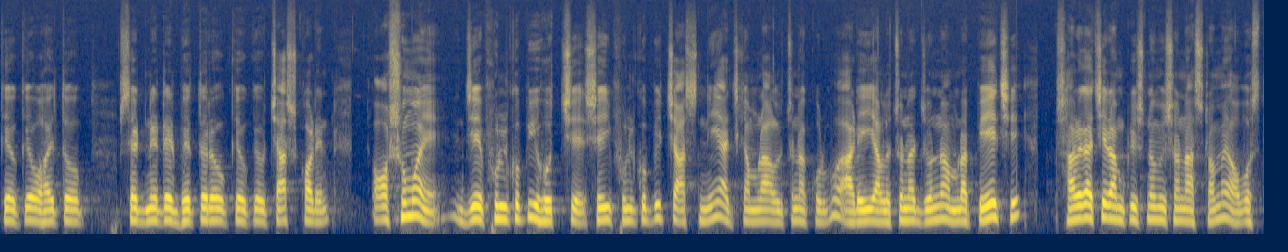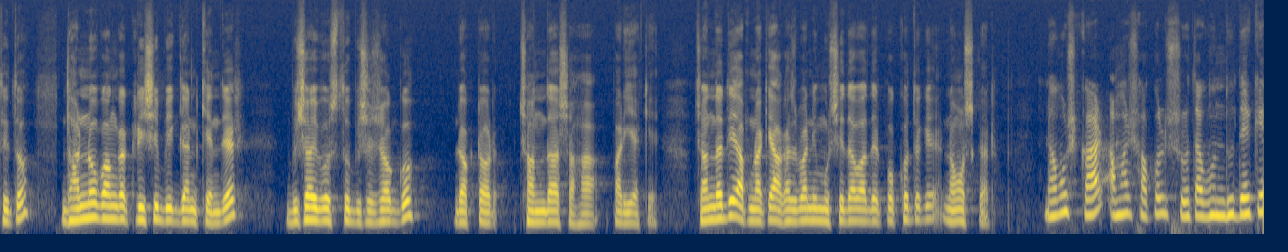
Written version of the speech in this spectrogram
কেউ কেউ হয়তো সেডনেটের ভেতরেও কেউ কেউ চাষ করেন। অসময়ে যে ফুলকপি হচ্ছে সেই ফুলকপির চাষ নিয়ে আজকে আমরা আলোচনা করব। আর এই আলোচনার জন্য আমরা পেয়েছি সারগাছি রামকৃষ্ণ মিশন আশ্রমে অবস্থিত ধান্যগঙ্গা কৃষি বিজ্ঞান কেন্দ্রের বিষয়বস্তু বিশেষজ্ঞ ডক্টর ছন্দা সাহা পারিয়াকে। ছন্দাদি আপনাকে আকাশবাণী মুর্শিদাবাদের পক্ষ থেকে নমস্কার। নমস্কার আমার সকল শ্রোতা বন্ধুদেরকে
